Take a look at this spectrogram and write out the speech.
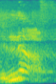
enough.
